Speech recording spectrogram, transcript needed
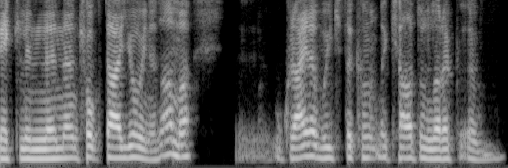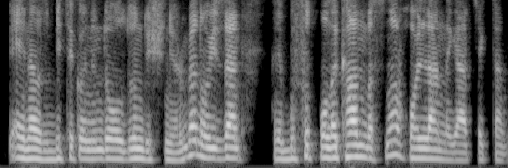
beklenilenden çok daha iyi oynadı ama ee, Ukrayna bu iki takımın da kağıt olarak e, en az bir tık önünde olduğunu düşünüyorum ben. O yüzden hani bu futbola kanmasınlar. Hollanda gerçekten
